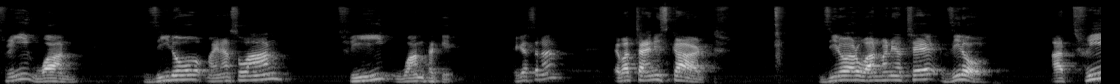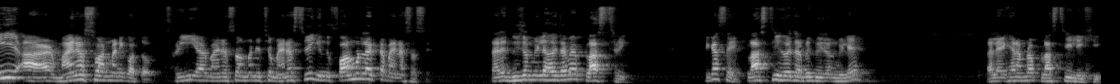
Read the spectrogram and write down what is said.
three one zero minus one three one থাকে। ঠিক আছে না? এবার চাইনিজ কার্ড জিরো আর ওয়ান মানে হচ্ছে জিরো আর থ্রি আর মাইনাস ওয়ান মানে কত? থ্রি আর মাইনাস ওয়ান মানে হচ্ছে মাইনাস থ্রি কিন্তু ফর্মুলা একটা মাইনাস আছে। তাহলে দুজন মিলে হয়ে যাবে প্লাস থ্রি ঠিক আছে? প্লাস থ্রি হয়ে যাবে দুজন মিলে। তাহলে এখানে আমরা প্লাস থ্রি লিখি।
